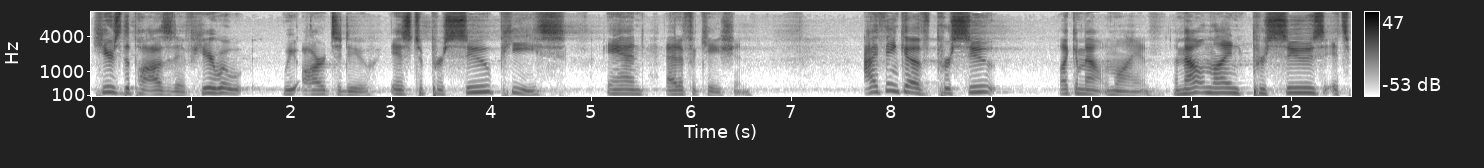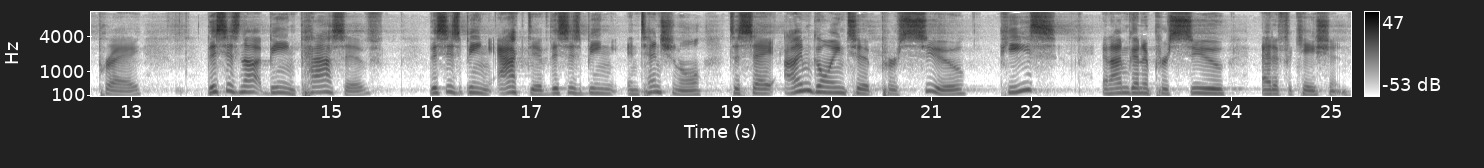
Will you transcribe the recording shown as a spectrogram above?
Here's the positive. Here what we are to do is to pursue peace and edification. I think of pursuit like a mountain lion. A mountain lion pursues its prey this is not being passive. This is being active. This is being intentional to say, I'm going to pursue peace and I'm going to pursue edification.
